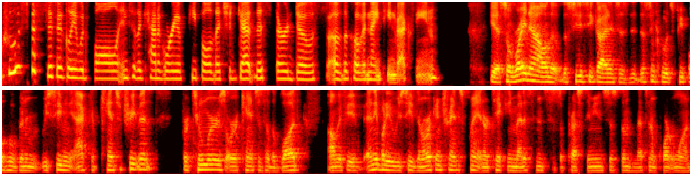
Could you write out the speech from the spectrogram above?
who specifically would fall into the category of people that should get this third dose of the COVID 19 vaccine? Yeah, so right now, the, the CDC guidance is that this includes people who've been receiving active cancer treatment for tumors or cancers of the blood. Um, if you anybody received an organ transplant and are taking medicines to suppress the immune system, that's an important one.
